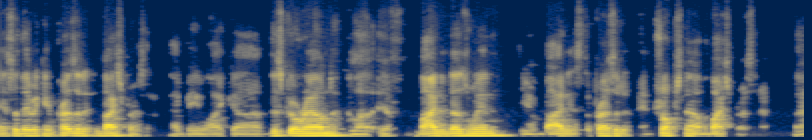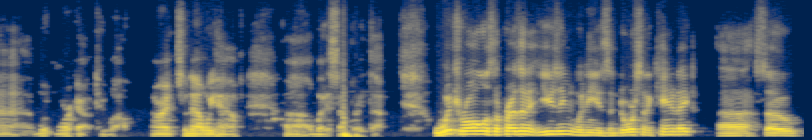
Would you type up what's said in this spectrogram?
And so they became president and vice president. That'd be like uh, this go around. Uh, if Biden does win, you know, Biden's the president and Trump's now the vice president. That wouldn't work out too well. All right, so now we have uh, a way to separate that. Which role is the president using when he is endorsing a candidate? Uh, so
